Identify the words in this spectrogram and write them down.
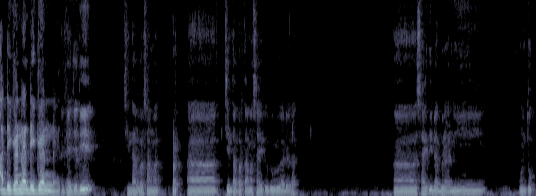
adegan-adegan Oke, jadi cinta bersama per- eh, cinta pertama saya itu dulu adalah eh, saya tidak berani untuk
